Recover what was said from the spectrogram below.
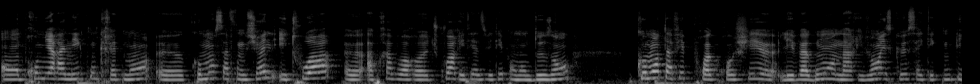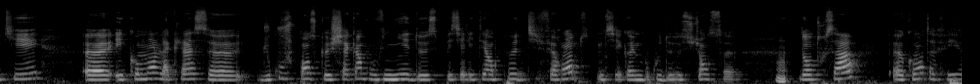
en première année, concrètement, euh, comment ça fonctionne? Et toi, euh, après avoir du coup arrêté SVT pendant deux ans, comment t'as fait pour accrocher euh, les wagons en arrivant? Est-ce que ça a été compliqué? Euh, Et comment la classe euh, Du coup, je pense que chacun, vous veniez de spécialités un peu différentes, même s'il y a quand même beaucoup de sciences euh, Mm. dans tout ça. Comment t'as fait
